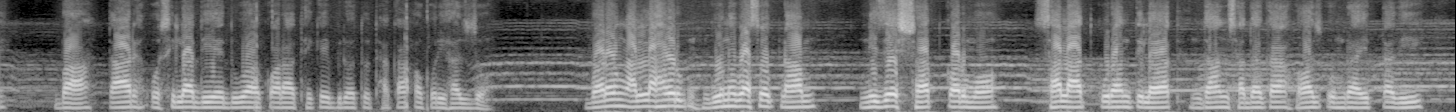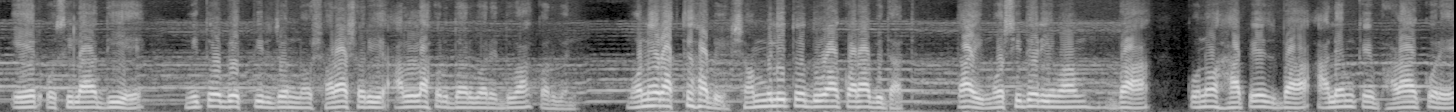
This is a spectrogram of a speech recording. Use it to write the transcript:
বা তার ওসিলা দিয়ে দোয়া করা থেকে বিরত থাকা অপরিহার্য। বরং আল্লাহর গুণবাচক নাম, নিজের সৎকর্ম, সালাত, কোরআন তিলাওয়াত, দান, সাদাকা, হজ, উমরা ইত্যাদি এর ওসিলা দিয়ে মৃত ব্যক্তির জন্য সরাসরি আল্লাহর দরবারে দোয়া করবেন। মনে রাখতে হবে, সম্মিলিত দোয়া করা বিদাত। তাই মসজিদের ইমাম বা কোনো হাফেজ বা আলেমকে ভাড়া করে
